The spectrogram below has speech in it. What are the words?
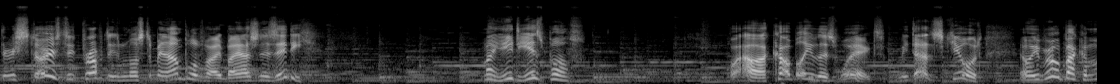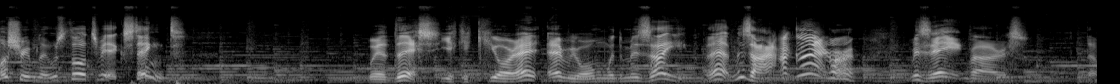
The restorative properties must have been amplified by Ajna's Iddhi. My Iddhi is buff. Wow, I can't believe this worked. My dad's cured, and we brought back a mushroom that was thought to be extinct. With this, you could cure e- everyone with the mosaic, uh, mosaic, mosaic virus. The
